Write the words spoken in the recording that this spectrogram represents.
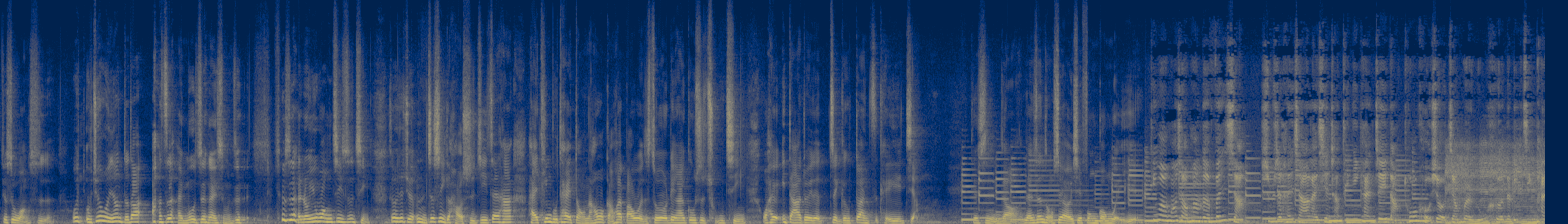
就是往事。我我觉得我好像得到阿兹海默症还是什么之类，就是很容易忘记事情，所以我就觉得嗯，这是一个好时机，在他还听不太懂，然后我赶快把我的所有恋爱故事出清，我还有一大堆的这个段子可以讲。就是你知道，人生总是要有一些丰功伟业。的分享，是不是很想要来现场听听看这一档脱口秀将会如何的离经叛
